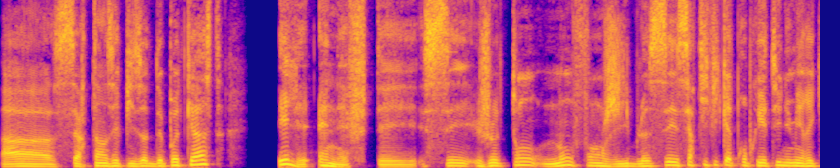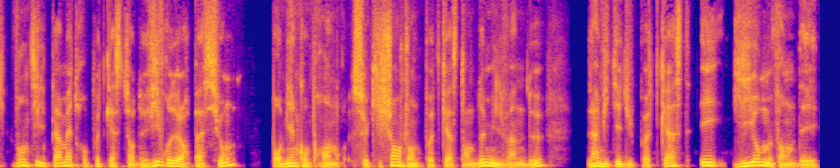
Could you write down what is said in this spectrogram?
à certains épisodes de podcast? Et les NFT, ces jetons non fongibles, ces certificats de propriété numérique, vont-ils permettre aux podcasteurs de vivre de leur passion? Pour bien comprendre ce qui change dans le podcast en 2022, l'invité du podcast est Guillaume Vendée,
